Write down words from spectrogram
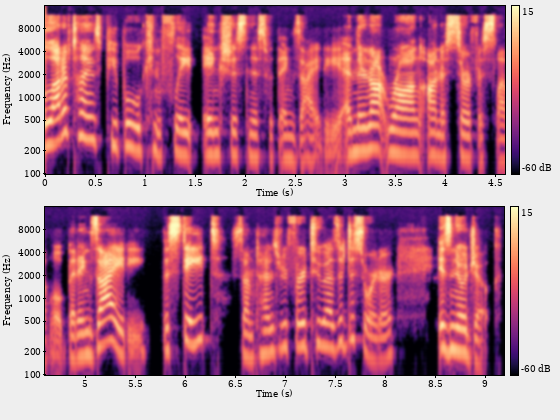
A lot of times people will conflate anxiousness with anxiety, and they're not wrong on a surface level. But anxiety, the state, sometimes referred to as a disorder, is no joke.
